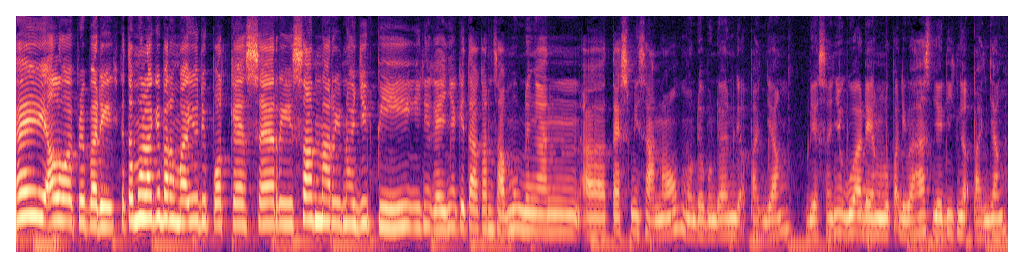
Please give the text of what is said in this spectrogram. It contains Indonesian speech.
Hey, halo everybody. Ketemu lagi bareng Mbak Yu di podcast seri San Marino GP. Ini kayaknya kita akan sambung dengan uh, tes Misano. Mudah-mudahan nggak panjang. Biasanya gue ada yang lupa dibahas, jadi nggak panjang.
